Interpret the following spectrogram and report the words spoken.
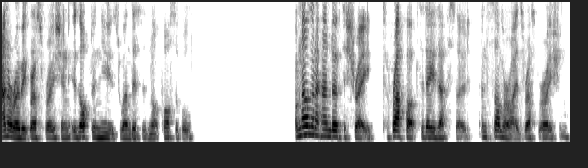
anaerobic respiration is often used when this is not possible. I'm now going to hand over to Shrey to wrap up today's episode and summarize respiration.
